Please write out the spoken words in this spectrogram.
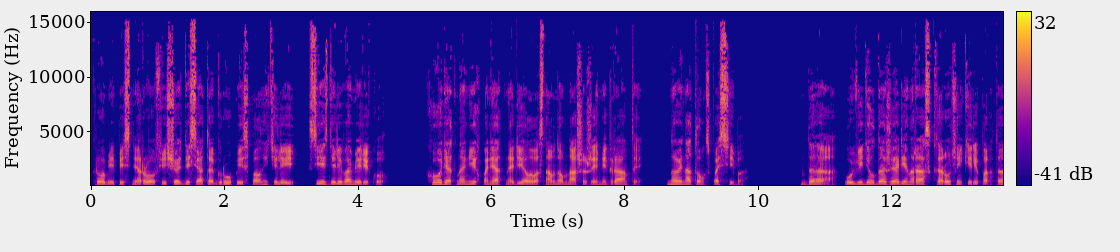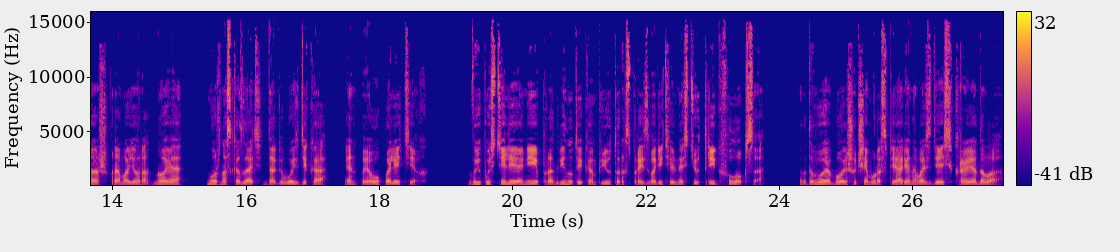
Кроме песняров, еще десяток групп и исполнителей съездили в Америку. Ходят на них, понятное дело, в основном наши же эмигранты, но и на том спасибо. Да, увидел даже один раз коротенький репортаж про мое родное, можно сказать, до гвоздика, НПО «Политех». Выпустили они продвинутый компьютер с производительностью Тригфлопса. Вдвое больше, чем у распиаренного здесь Крея 2.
